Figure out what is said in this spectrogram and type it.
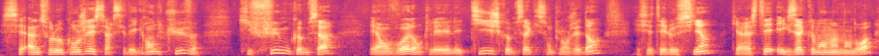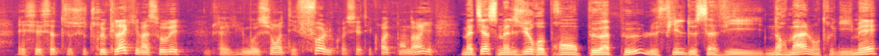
C'est Han Solo congelé, c'est-à-dire que c'est des grandes cuves qui fument comme ça, et on voit donc les, les tiges comme ça qui sont plongées dedans, et c'était le sien qui est resté exactement au même endroit, et c'est ce truc-là qui m'a sauvé. L'émotion était folle, quoi, c'était complètement dingue. Mathias Malzieu reprend peu à peu le fil de sa vie normale, entre guillemets,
